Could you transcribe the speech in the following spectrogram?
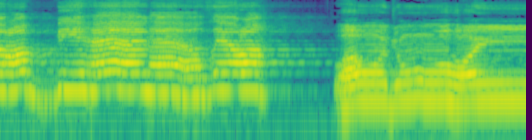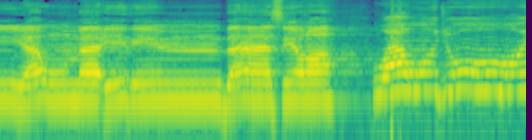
ربها ناظرة. ووجوه يومئذ باسرة. ووجوه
